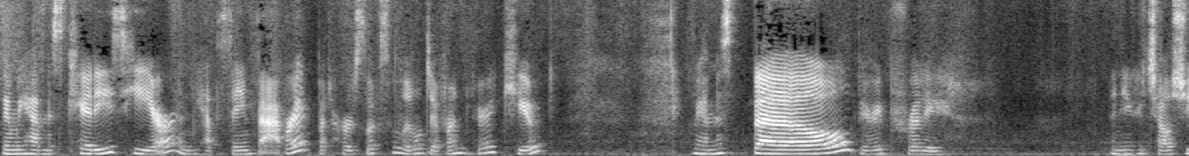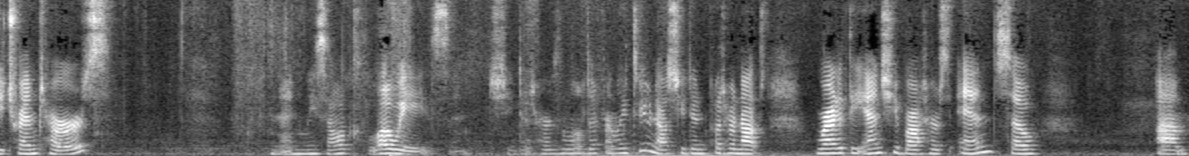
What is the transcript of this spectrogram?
Then we have Miss Kitty's here, and we have the same fabric, but hers looks a little different. Very cute. We have Miss Belle, very pretty. And you can tell she trimmed hers. And then we saw Chloe's, and she did hers a little differently too. Now she didn't put her knots right at the end; she brought hers in, so um,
